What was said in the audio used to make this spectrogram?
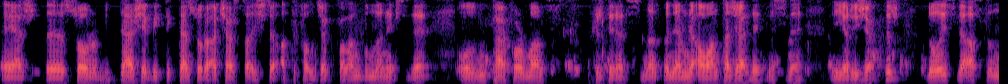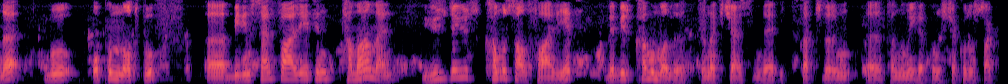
Eğer e, sonra her şey bittikten sonra açarsa işte atıf alacak falan. Bunların hepsi de onun performans kriteri açısından önemli avantaj elde etmesine yarayacaktır. Dolayısıyla aslında bu Open Notebook e, bilimsel faaliyetin tamamen %100 kamusal faaliyet ve bir kamu malı tırnak içerisinde iktisatçıların e, tanımıyla konuşacak olursak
